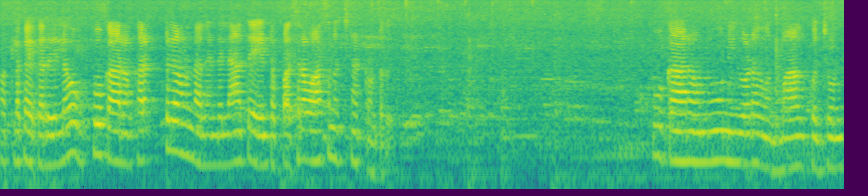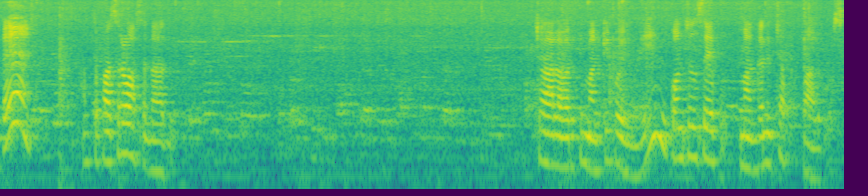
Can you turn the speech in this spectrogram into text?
పొట్లకాయ కర్రీలో ఉప్పు కారం కరెక్ట్గా ఉండాలండి. లేకపోతే ఏంటో పసర వాసన వచ్చినట్టు ఉంటుంది. ఉప్పు కారం నూనె కూడా బాగా కొంచెం ఉంటే అంత పసర వాసన రాదు. చాలా వరకు మగ్గిపోయింది. కొంచెం సేపు మగ్గని చెప్ప పాలు కోసం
